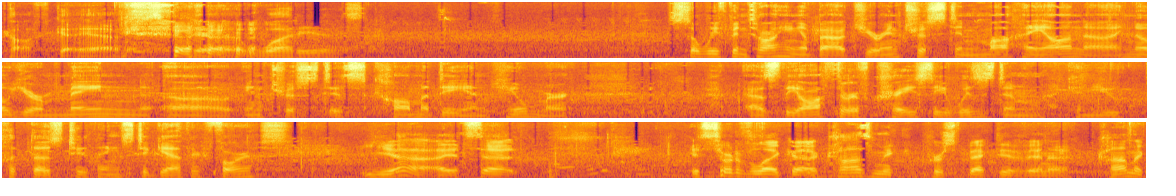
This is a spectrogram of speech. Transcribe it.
Kafkaesque, uh, what is? So we've been talking about your interest in Mahayana. I know your main uh, interest is comedy and humor. As the author of Crazy Wisdom, can you put those two things together for us? Yeah, it's uh, it's sort of like a cosmic perspective and a comic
